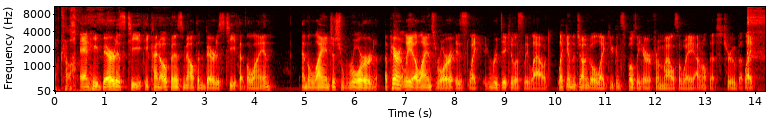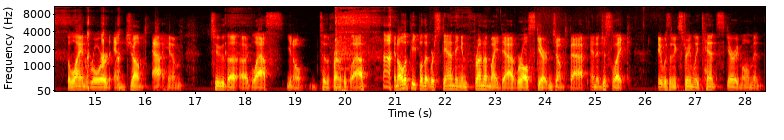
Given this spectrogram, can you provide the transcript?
Oh god. and he bared his teeth. He kind of opened his mouth and bared his teeth at the lion, and the lion just roared. Apparently, a lion's roar is like ridiculously loud. Like in the jungle, like you can supposedly hear it from miles away. I don't know if that's true, but like the lion roared and jumped at him to the uh, glass, you know, to the front of the glass. and all the people that were standing in front of my dad were all scared and jumped back. And it just like, it was an extremely tense, scary moment.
